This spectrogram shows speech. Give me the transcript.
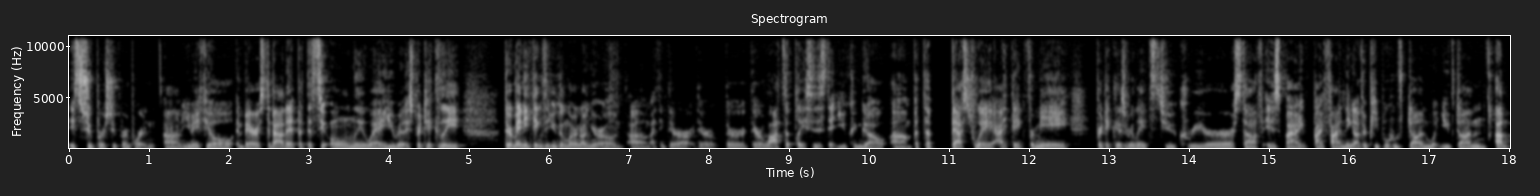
is super super important. Um, you may feel embarrassed about it, but that's the only way you really. It's particularly there are many things that you can learn on your own. Um, I think there are there there there are lots of places that you can go, um, but the best way I think for me, particularly as relates to career stuff, is by by finding other people who've done what you've done. Um,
